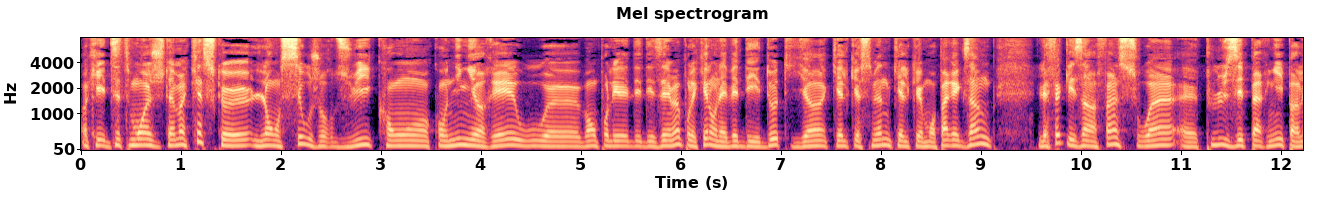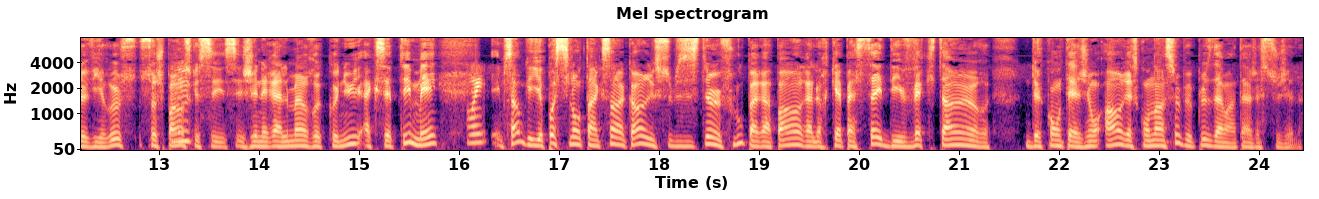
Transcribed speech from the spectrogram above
OK, dites-moi justement, qu'est-ce que l'on sait aujourd'hui qu'on qu'on ignorait ou euh, bon pour les des, des éléments pour lesquels on avait des doutes il y a quelques semaines, quelques mois? Par exemple, le fait que les enfants soient euh, plus épargnés par le virus, ça je pense Mm. que c'est c'est généralement reconnu, accepté, mais Oui. il me semble qu'il n'y a pas si longtemps que ça encore, il subsistait un flou par rapport à leur capacité à être des vecteurs de contagion. Or, est-ce qu'on en sait un peu plus davantage à ce sujet-là?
